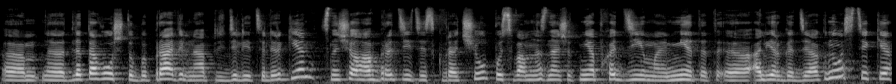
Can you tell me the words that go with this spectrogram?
э, э, Для того, чтобы правильно определить аллерген, сначала обратитесь к врачу, пусть вам назначат необходимый метод э, аллергодиагностики,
